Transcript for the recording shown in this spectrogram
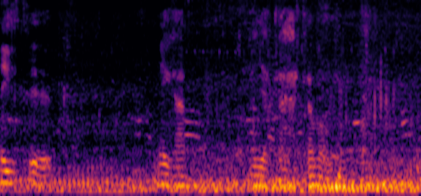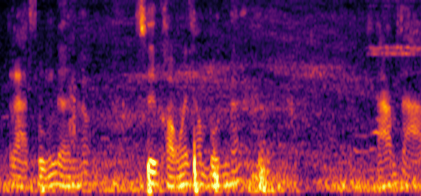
นี่คือ นี่ครับบรรยากาศครับผมตลาดสูงเนินครับ ซื้อของไว้ทำบุญนะสามสาว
